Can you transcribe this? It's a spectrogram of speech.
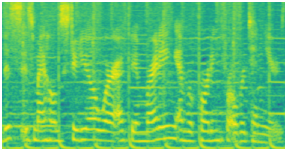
This is my home studio where I've been writing and recording for over 10 years.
